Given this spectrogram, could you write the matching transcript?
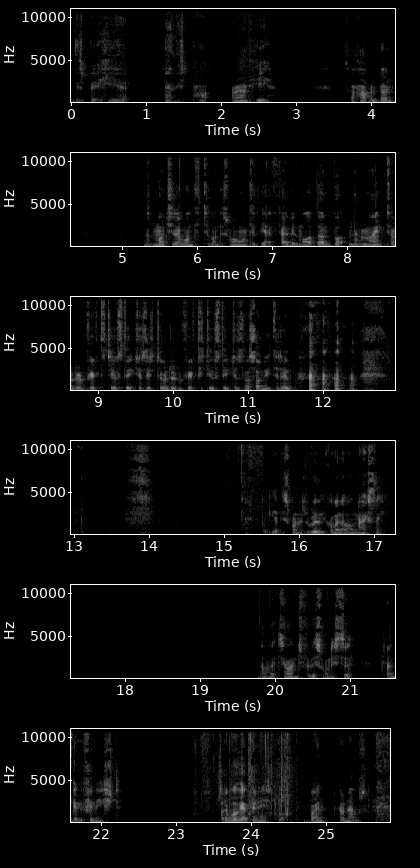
this bit here and this part around here so I haven't done as much as I wanted to on this one. I wanted to get a fair bit more done, but never mind. 252 stitches is 252 stitches less I need to do. but yeah, this one is really coming along nicely. And the challenge for this one is to try and get it finished. So it will get finished, but when? Who knows?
